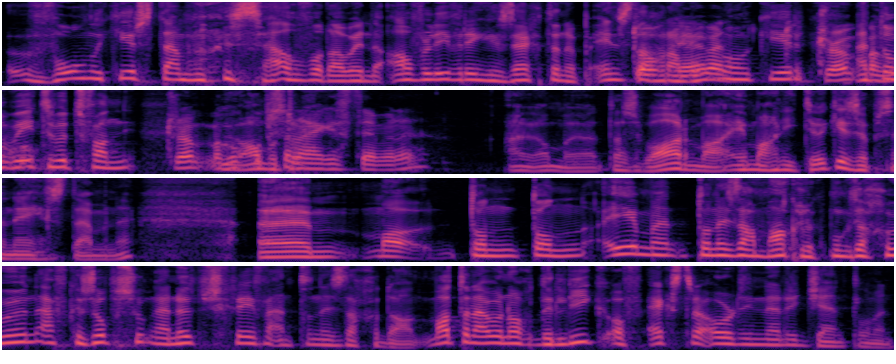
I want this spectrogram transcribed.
volgende keer stemmen we zelf wat we in de aflevering gezegd hebben op Instagram ook nog een keer. Trump en mag dan ook weten we het van... Trump mag Ja, ook op zijn eigen stemmen, hè? Ah ja, maar ja, dat is waar, maar hij mag niet twee keer op zijn eigen stemmen. Hè. Ehm, maar dan, dan, hé, maar dan is dat makkelijk. Moet ik dat gewoon even opzoeken en uitschrijven en dan is dat gedaan. Maar dan hebben we nog The League of Extraordinary Gentlemen.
